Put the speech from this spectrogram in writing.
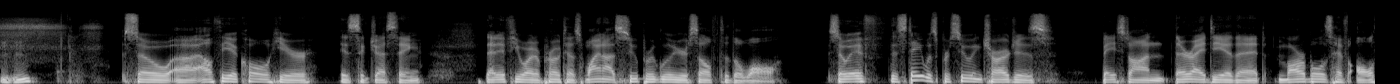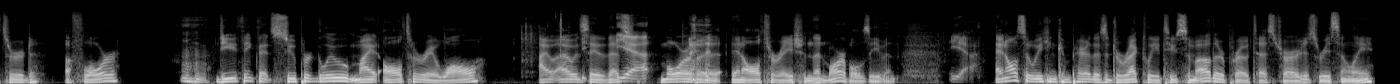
Mm-hmm. So, uh, Althea Cole here is suggesting that if you are to protest, why not super glue yourself to the wall? So, if the state was pursuing charges based on their idea that marbles have altered a floor, mm-hmm. do you think that super glue might alter a wall? I, I would say that that's yeah. more of a, an alteration than marbles, even. Yeah. And also, we can compare this directly to some other protest charges recently.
